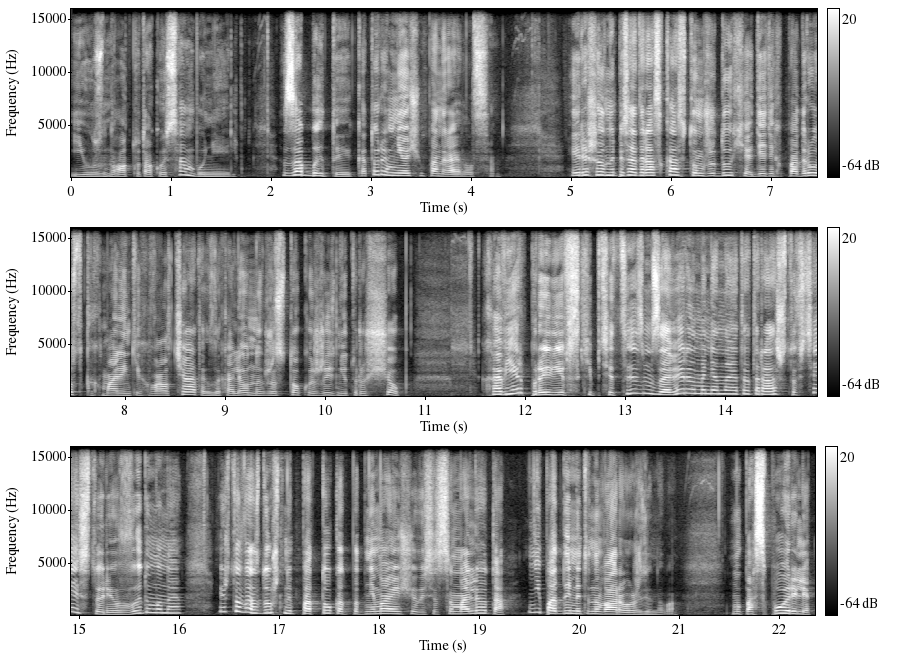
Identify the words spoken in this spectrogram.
И узнал, кто такой сам Бунюэль. «Забытые», который мне очень понравился. Я решил написать рассказ в том же духе о детях-подростках, маленьких волчатах, закаленных жестокой жизнью трущоб. Хавьер, проявив скептицизм, заверил меня на этот раз, что вся история выдуманная и что воздушный поток от поднимающегося самолета не подымет и новорожденного – мы поспорили.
